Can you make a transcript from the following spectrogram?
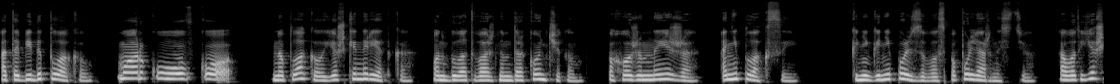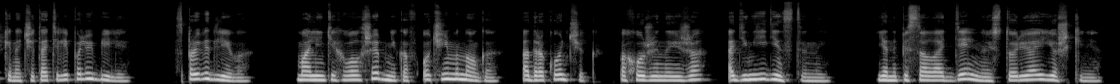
От обиды плакал. «Морковка!» Но плакал Ёшкин редко. Он был отважным дракончиком, похожим на ежа, а не плаксой. Книга не пользовалась популярностью, а вот Ёшкина читатели полюбили. Справедливо. Маленьких волшебников очень много, а дракончик, похожий на ежа, один-единственный. Я написала отдельную историю о Ёшкине,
